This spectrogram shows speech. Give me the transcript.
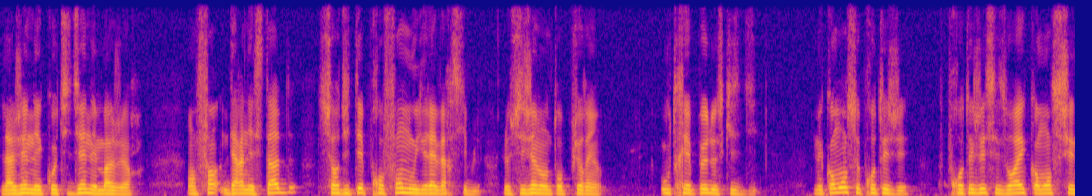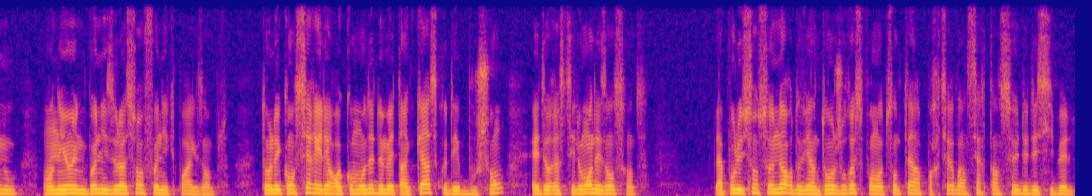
La gêne est quotidienne et majeure. Enfin, dernier stade, surdité profonde ou irréversible. Le sujet n'entend plus rien, ou très peu de ce qui se dit. Mais comment se protéger? Protéger ses oreilles commence chez nous, en ayant une bonne isolation phonique par exemple. Dans les concerts, il est recommandé de mettre un casque ou des bouchons et de rester loin des enceintes. La pollution sonore devient dangereuse pour notre santé à partir d'un certain seuil de décibels.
